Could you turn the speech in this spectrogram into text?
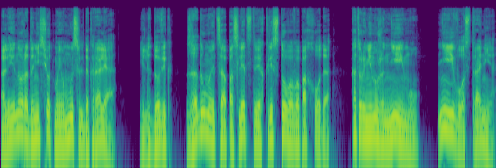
Алиенора донесет мою мысль до короля, и Людовик задумается о последствиях крестового похода, который не нужен ни ему, ни его стране.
